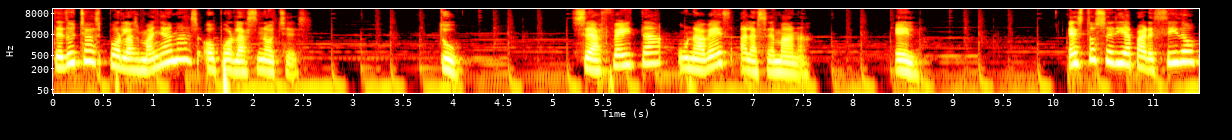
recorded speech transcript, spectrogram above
¿Te duchas por las mañanas o por las noches? Tú. Se afeita una vez a la semana. Él. Esto sería parecido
